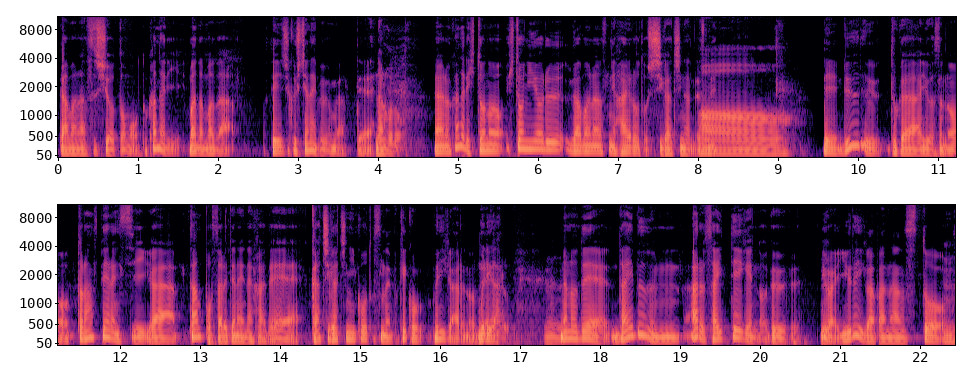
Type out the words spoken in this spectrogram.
ガバナンスしようと思うとかなりまだまだ成熟してない部分があって。なるほど。あのかなり人の人によるガバナンスに入ろうとしがちなんですね。でルールとか要はそのトランスペアレンシーが担保されてない中でガチガチに行こうとするのは結構無理があるので無理がある、うん、なので大部分ある最低限のルール要は緩いガバナンスと、うん、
